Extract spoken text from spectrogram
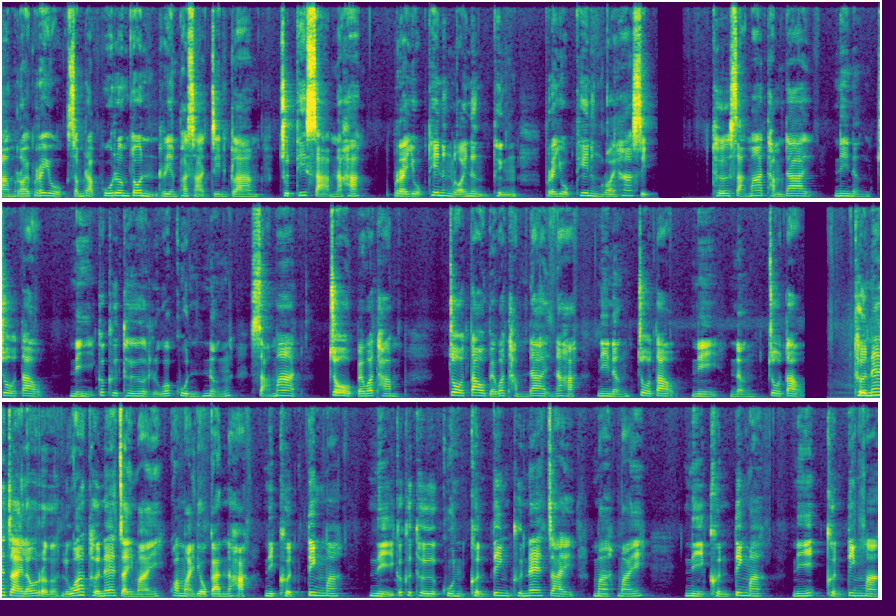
300 ประโยคสำหรับผู้เริ่มต้นเรียนภาษาจีนกลาง ชุดที่ 3 นะคะ ประโยคที่ 101 ถึง ประโยคที่ 150 เธอสามารถทำได้นี่หนึ่งโจเต้านี่ก็คือเธอหรือว่าคุณหนึ่งสามารถ โจแปลว่าทำโจเต้าแปลว่าทำได้นะคะนี่หนึ่งโจเต้านี่หนึ่งโจเต้า ธอแน่ใจแล้วเหรอ หรือว่าเธอแน่ใจไหม ความหมายเดียวกันนะคะนี่เขินติ้งมานี่ก็คือเธอคุณเขินติ้งคือแน่ใจมาไหมนี่เขินติ้งมานี้เขินติ้งมา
